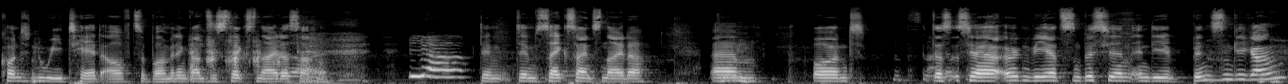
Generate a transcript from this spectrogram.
Kontinuität aufzubauen mit den ganzen Zack Snyder Sachen. Ja. dem, dem Zack Sein Snyder. Ähm, und das ist ja irgendwie jetzt ein bisschen in die Binsen gegangen.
